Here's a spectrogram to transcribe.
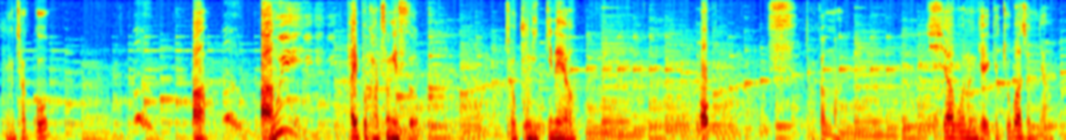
궁 찾고 아! 아! hyper 각성했어 저 궁 있긴 해요 어? 잠깐만 시야 보는 게 이렇게 좁아졌냐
